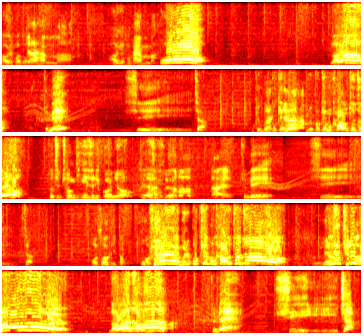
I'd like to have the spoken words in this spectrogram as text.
악의 파도. 이게 햄마. 악의 파도. 햄마. 오! 나라! 준비! 시작! 오케이, 물 포켓몬, 물 포켓몬 카운터죠? 저 지금 전기 기술 있거든요? 큰일 나셨어요. 앙크로딸. 준비. 시작! 버섯이동. 오케이! 물 포켓몬 카운터죠! 일렉트리 볼! 나와, 나와! 준비! 시작!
